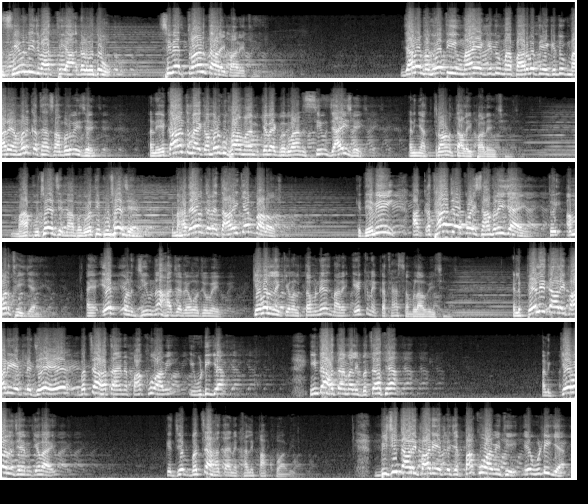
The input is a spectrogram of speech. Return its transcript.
શિવની જ વાતથી આગળ વધું, શિવે ત્રણ તાળી પાડી હતી. જ્યારે ભગવતી ઉમાએ કીધું, માં પાર્વતીએ કીધું કે મારે અમર કથા સાંભળવી છે. અને એકાંતમાં એક અમર ગુફામાં એમ કહેવાય ભગવાન શિવ જાય છે અને અહીંયા ત્રણ તાળી પાડે છે. માં પૂછે છે, માં ભગવતી પૂછે છે મહાદેવ, તમે તાળી કેમ પાડો છો? કે, દેવી, આ કથા જો કોઈ સાંભળી જાય તો એ અમર થઈ જાય. અહીંયા એક પણ જીવ ના હાજર રહેવો જોવે. કેવલ ને કેવલ તમને જ મારે એકને કથા સંભળાવવી છે. એટલે પેલી તાળી પાડી એટલે જે બચ્ચા હતા એને પાખું આવી એ ઉડી ગયા. ઈંડા હતા એમાં બચ્ચા થયા. અને કેવલ જેમ કહેવાય કે જે બચ્ચા હતા એને ખાલી પાખું આવી. બીજી તાળી પાડી એટલે જે પાખું આવી હતી, એ ઉડી ગયા.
